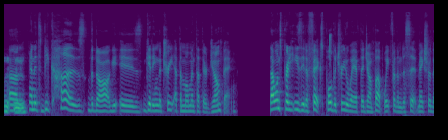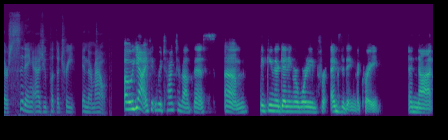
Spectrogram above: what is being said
Um, and it's because the dog is getting the treat at the moment that they're jumping. That one's pretty easy to fix. Pull the treat away if they jump up. Wait for them to sit. Make sure they're sitting as you put the treat in their mouth. Oh yeah, I think we talked about this. Um, thinking they're getting rewarded for exiting the crate and not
